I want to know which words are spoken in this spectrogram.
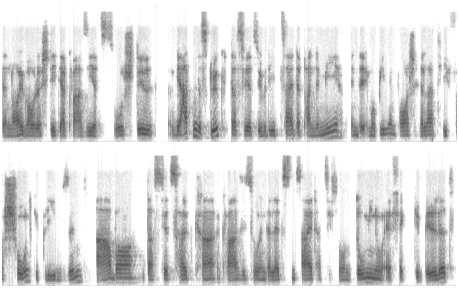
der Neubau, der steht ja quasi jetzt so still. Wir hatten das Glück, dass wir jetzt über die Zeit der Pandemie in der Immobilienbranche relativ verschont geblieben sind, aber das jetzt halt quasi so in der letzten Zeit hat sich so ein Dominoeffekt gebildet,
